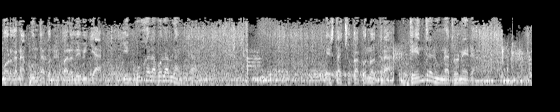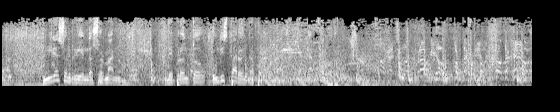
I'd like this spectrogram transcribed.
Morgan apunta con el palo de billar y empuja la bola blanca. Esta choca con otra que entra en una tronera. Mira sonriendo a su hermano. De pronto, un disparo entra por atrás y alcanza a Morgan. ¡Rápido! ¡Protegeos! ¡Protegeos!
